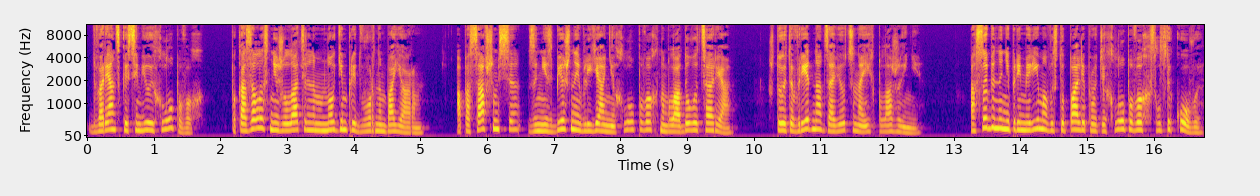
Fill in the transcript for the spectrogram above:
дворянской семьей Хлоповых, показалось нежелательным многим придворным боярам, опасавшимся за неизбежное влияние Хлоповых на молодого царя, что это вредно отзовется на их положении. Особенно непримиримо выступали против Хлоповых Салтыковы,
